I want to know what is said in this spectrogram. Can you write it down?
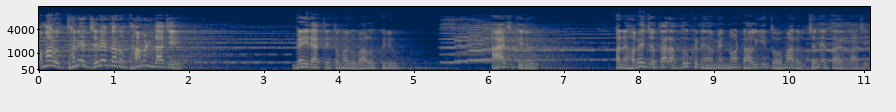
અમારું ધને જનેતાનું ધામણ લાજે. ગઈ રાતે તમારું વાળું કર્યું, આજ કર્યું. અને હવે જો તારા દુઃખને અમે ન ટાળીએ તો અમારું જનેતા લાજે.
